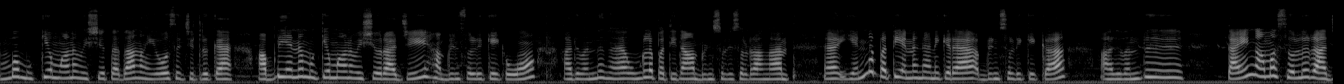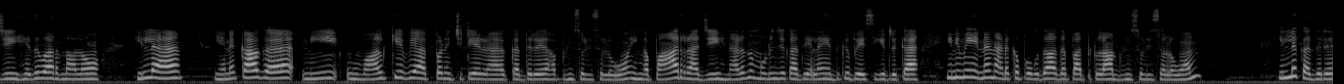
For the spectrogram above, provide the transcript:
ரொம்ப முக்கியமான விஷயத்தை தான் நான் யோசிச்சுட்டு இருக்கேன் அப்படி என்ன முக்கியமான விஷயம் ராஜி? அப்படின்னு சொல்லி கேட்கவும் அது வந்துங்க உங்களை பற்றி தான் அப்படின்னு சொல்லி சொல்கிறாங்க என்னை பற்றி என்ன நினைக்கிற? அப்படின்னு சொல்லி கேட்க அது வந்து தயங்காமல் சொல்லு ராஜி எதுவாக இருந்தாலும். இல்லை எனக்காக நீ உன் வாழ்க்கையவே அர்ப்பணிச்சிட்டே கதிரு அப்படின்னு சொல்லி சொல்லுவோம். இங்கே பாரு ராஜி நடந்து முடிஞ்ச கதையெல்லாம் எதுக்கு பேசிக்கிட்டு இருக்க? இனிமேல் என்ன நடக்க போகுதோ அதை பார்த்துக்கலாம் அப்படின்னு சொல்லி சொல்லுவோம். இல்லை கதிரு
